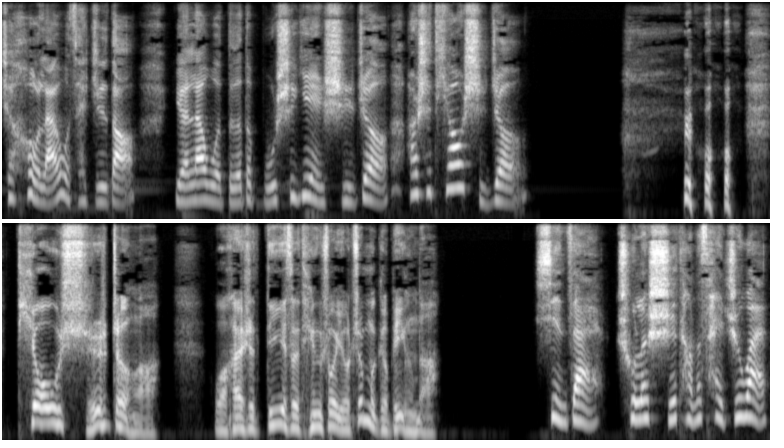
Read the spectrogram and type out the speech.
这后来我才知道，原来我得的不是厌食症，而是挑食症。哟，挑食症啊，我还是第一次听说有这么个病呢。现在除了食堂的菜之外，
